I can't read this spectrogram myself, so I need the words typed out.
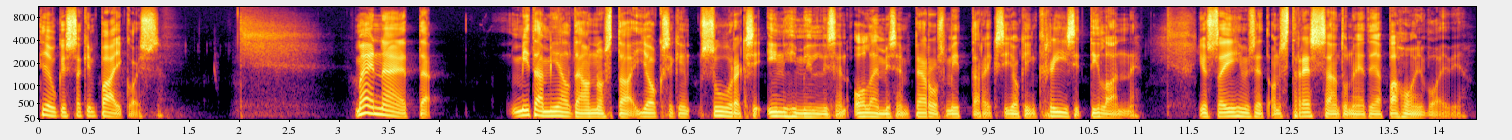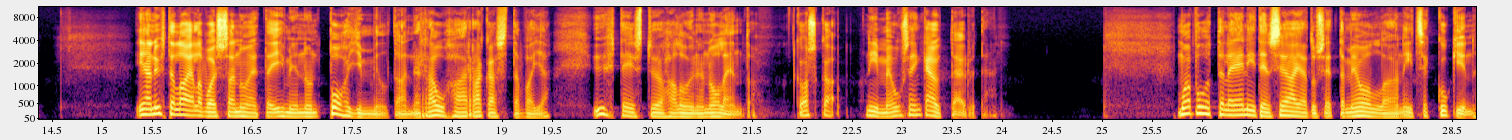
tiukissakin paikoissa. Mä en näe, että mitä mieltä on nostaa joksikin suureksi inhimillisen olemisen perusmittariksi jokin kriisitilanne, jossa ihmiset on stressaantuneita ja pahoinvoivia. Ihan yhtä lailla voisi sanoa, että ihminen on pohjimmiltaan rauhaa rakastava ja yhteistyöhaluinen olento, koska niin me usein käyttäydytään. Mua puhuttelee eniten se ajatus, että me ollaan itse kukin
